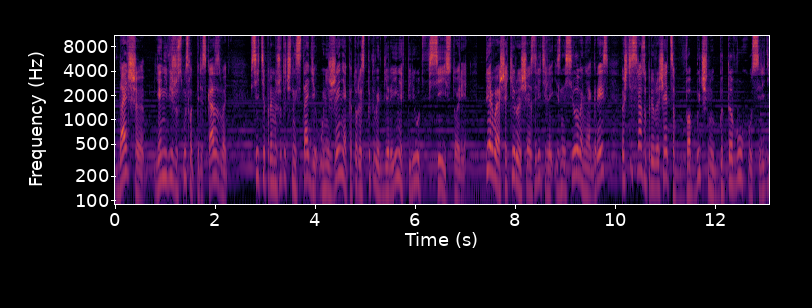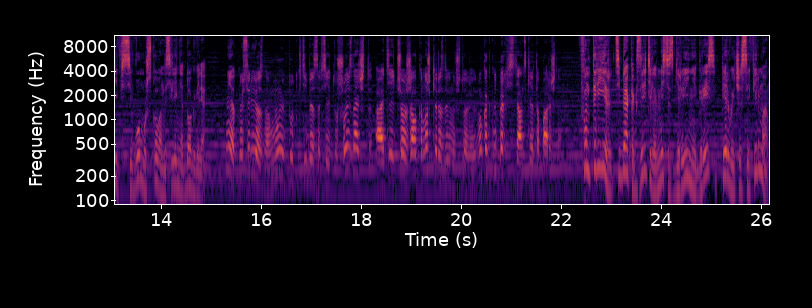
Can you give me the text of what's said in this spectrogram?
Дальше я не вижу смысла пересказывать все те промежуточные стадии унижения, которые испытывает героиня в период всей истории. Первое шокирующее зрителя изнасилование Грейс почти сразу превращается в обычную бытовуху среди всего мужского населения Догвилля – нет, ну серьезно, мы тут к тебе со всей душой, значит, а тебе что, жалко ножки раздвинуть, что ли? Ну, как не по-христиански эта барышня. Фон Триер тебя, как зрителя, вместе с героиней Грейс первые часы фильма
